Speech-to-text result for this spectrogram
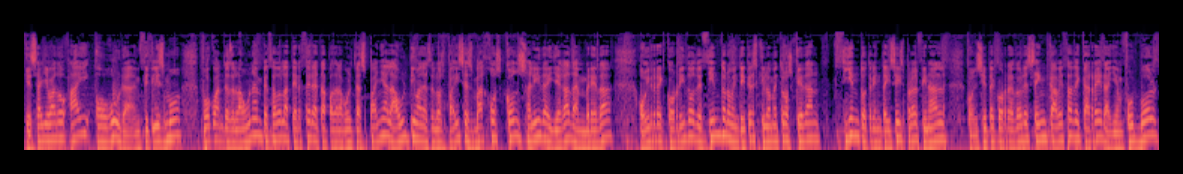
que se ha llevado Ai Ogura. En ciclismo, poco antes de la una, ha empezado la tercera etapa de la Vuelta a España, la última desde los Países Bajos, con salida y llegada en Breda. Hoy recorrido de 193 kilómetros, quedan 136 para el final, con siete corredores en cabeza de carrera. Y en fútbol,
